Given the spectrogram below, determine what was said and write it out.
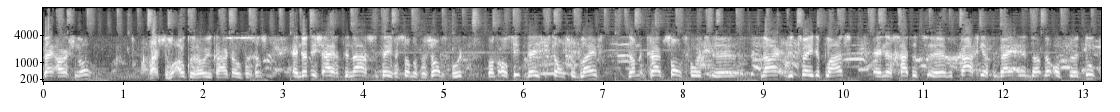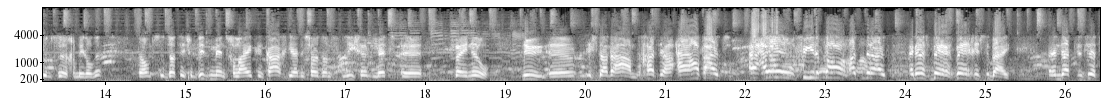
bij Arsenal. Arsenal ook een rode kaart overigens. En dat is eigenlijk de naaste tegenstander van Zandvoort. Want als dit, deze stand zo blijft, dan kruipt Zandvoort naar de tweede plaats. En dan gaat het uh, Kagia voorbij en op uh, doelpunt gemiddelde. Want dat is op dit moment gelijk. En Kagia zou dan verliezen met 2-0. Nu uh, is daar de Haan. Hij haalt uit. Uh, oh, vierde paal gaat hij eruit. En daar is Berg. Berg is erbij. En dat is het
